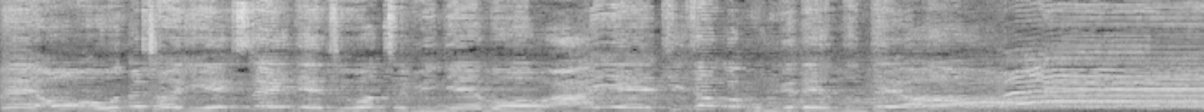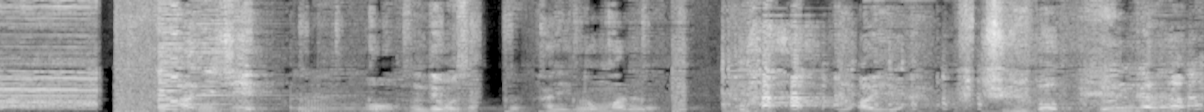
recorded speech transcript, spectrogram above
네, 어, 오늘 EXID의 두 번째 미니 앨범 아이의 티저가 공개되었는데요. 한희 씨. 어, 성대모사. 한희 똥마려. 아니, 주로 응가,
